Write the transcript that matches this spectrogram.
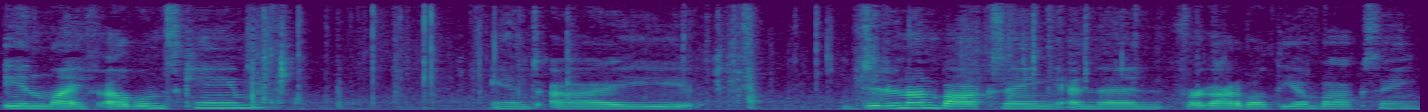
In Life albums came, and I did an unboxing and then forgot about the unboxing.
